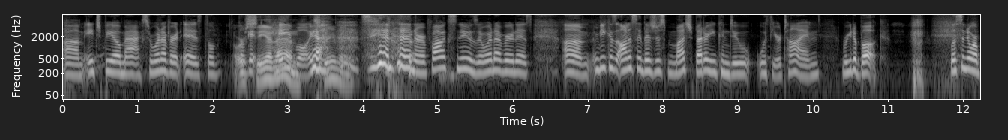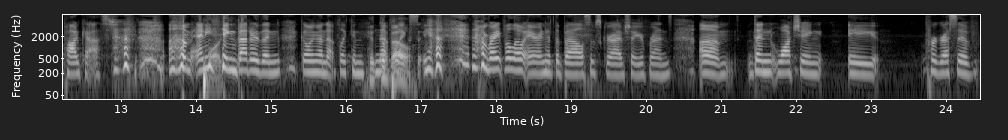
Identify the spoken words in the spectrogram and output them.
um, hbo max or whatever it is. They'll, or they'll get CNN, cable. Yeah. cnn or fox news or whatever it is. Um, because honestly there's just much better you can do with your time. Read a book listen to our podcast. um, anything better than going on Netflix and hit Netflix. Yeah, right below Aaron, hit the bell, subscribe, show your friends. Um, than watching a progressive,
